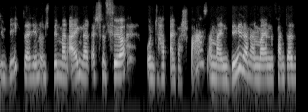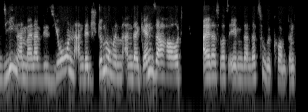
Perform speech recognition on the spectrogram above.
dem Weg dahin und bin mein eigener Regisseur und habe einfach Spaß an meinen Bildern, an meinen Fantasien, an meiner Vision, an den Stimmungen, an der Gänsehaut, all das, was eben dann dazugekommt. Und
